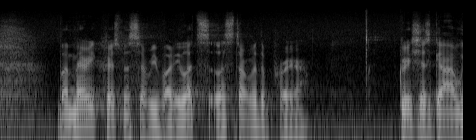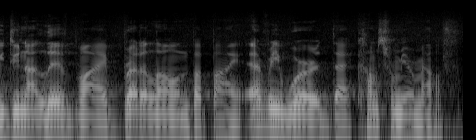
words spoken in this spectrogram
but Merry Christmas, everybody. Let's, let's start with a prayer. Gracious God, we do not live by bread alone, but by every word that comes from your mouth.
